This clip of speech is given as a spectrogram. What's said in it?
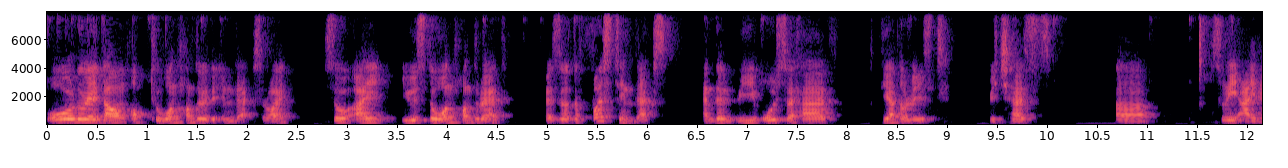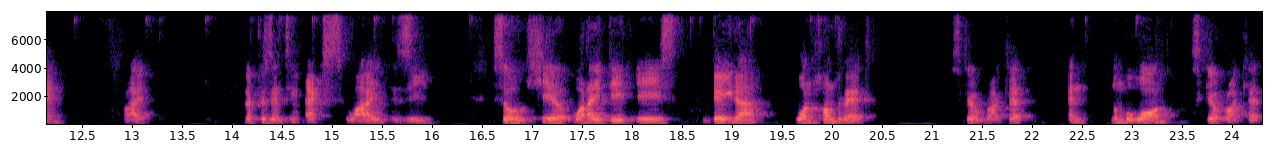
all the way down up to 100 index, right? So I use the 100 as the first index, and then we also have the other list, which has uh, three items, right? Representing X, Y, Z. So here, what I did is data 100 square bracket and number one square bracket.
